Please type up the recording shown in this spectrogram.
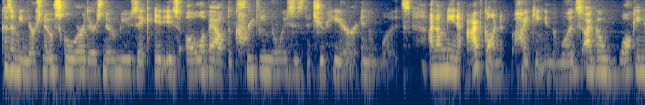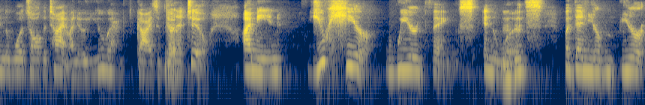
because i mean there's no score there's no music. It is all about the creepy noises that you hear in the woods. And i mean i've gone hiking in the woods. I go walking in the woods all the time. I know you have, guys have done Yeah. it too. I mean you hear weird things in the Mhm. woods but then you're you're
